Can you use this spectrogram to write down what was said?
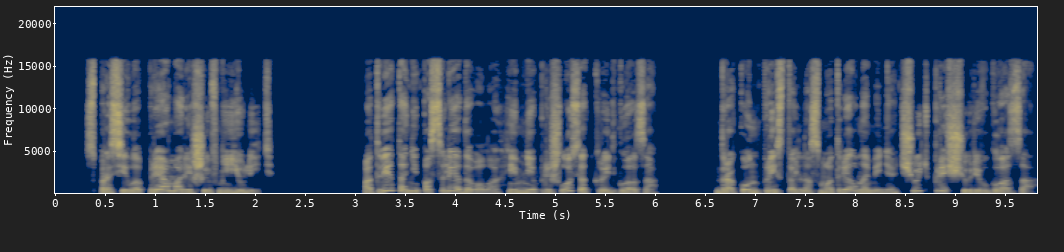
– спросила прямо, решив не юлить. Ответа не последовало, и мне пришлось открыть глаза. Дракон пристально смотрел на меня, чуть прищурив глаза.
